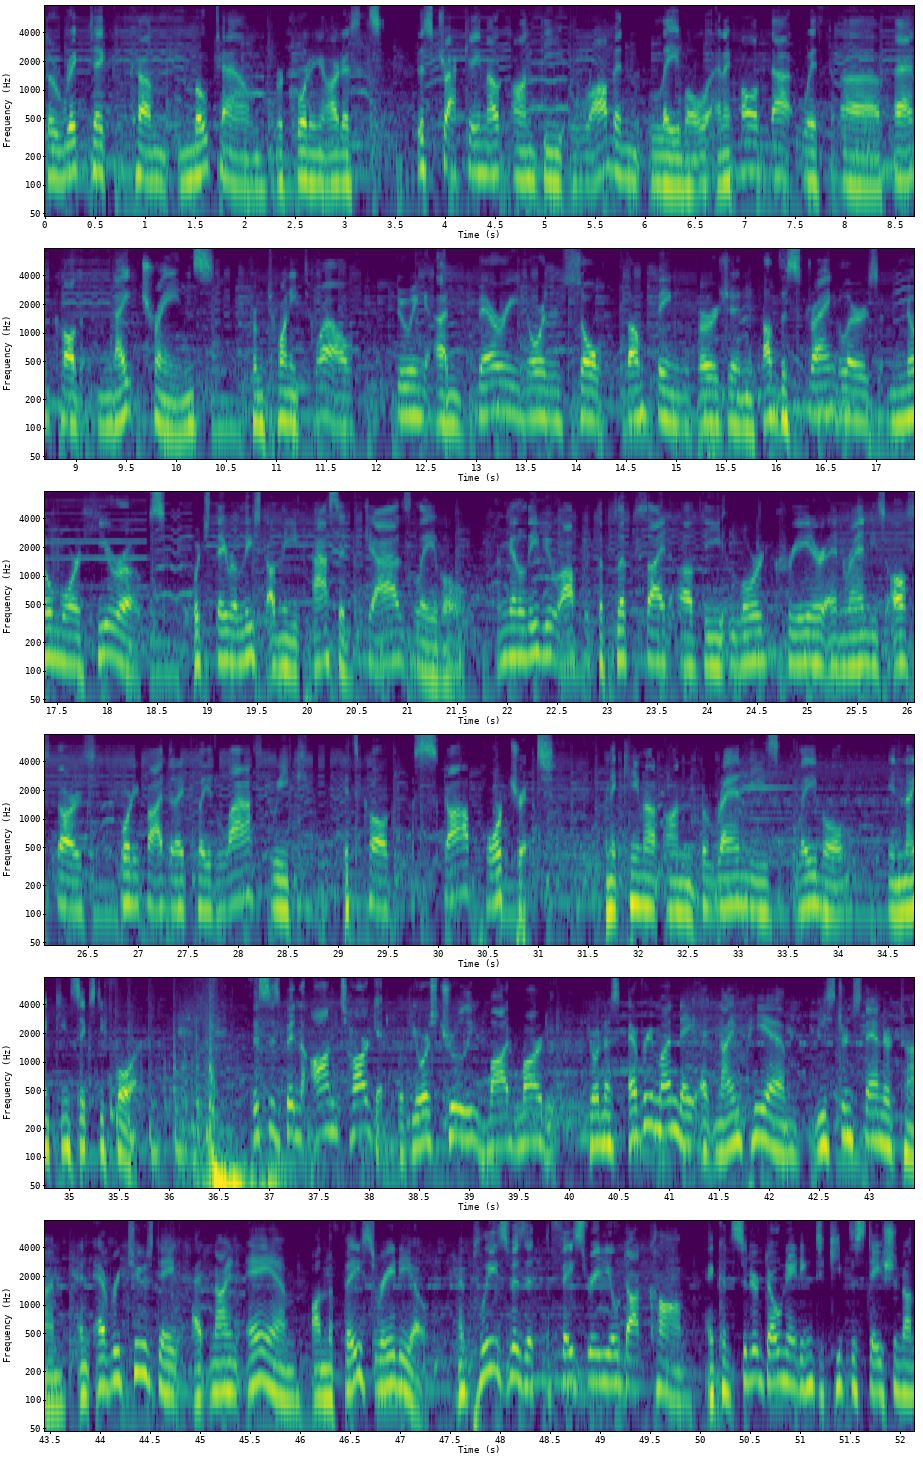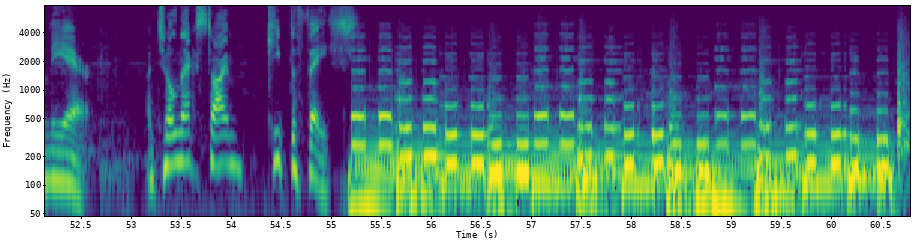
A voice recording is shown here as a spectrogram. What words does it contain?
The Ric-Tic come Motown recording artists. This track came out on the Robyn label, and I followed that with a band called Night Trains from 2012 doing a very Northern Soul thumping version of the Stranglers' No More Heroes, which they released on the Acid Jazz label. I'm going to leave you off with the flip side of the Lord Creator and Randy's All Stars 45 that I played last week. It's called Ska Portrait, and it came out on the Randy's label in 1964. This has been On Target with yours truly, Mod Marty. Join us every Monday at 9 p.m. Eastern Standard Time and every Tuesday at 9 a.m. on The Face Radio. And please visit thefaceradio.com and consider donating to keep the station on the air. Until next time, keep the faith. Thank you.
